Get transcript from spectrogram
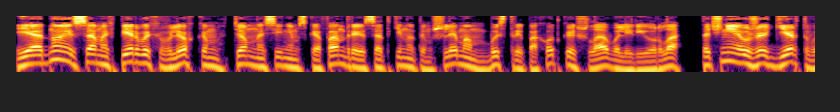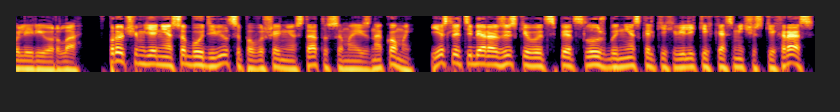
И одной из самых первых в легком темно-синем скафандре с откинутым шлемом быстрой походкой шла Валерия Урла. Точнее, уже Герт Валерия Урла. Впрочем, я не особо удивился повышению статуса моей знакомой. Если тебя разыскивают спецслужбы нескольких великих космических рас,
